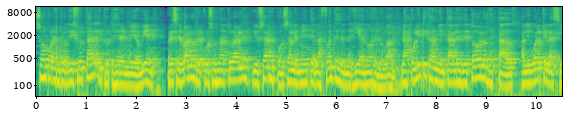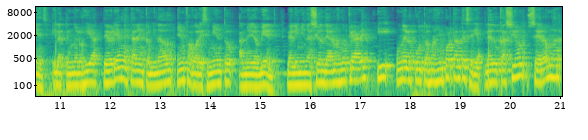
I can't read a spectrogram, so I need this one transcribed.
son, por ejemplo, disfrutar y proteger el medio ambiente, preservar los recursos naturales y usar responsablemente las fuentes de energía no renovables. Las políticas ambientales de todos los estados, al igual que la ciencia y la tecnología, deberían estar encaminados en favorecimiento al medio ambiente, la eliminación de armas nucleares y uno de los puntos más importantes sería la educación será una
